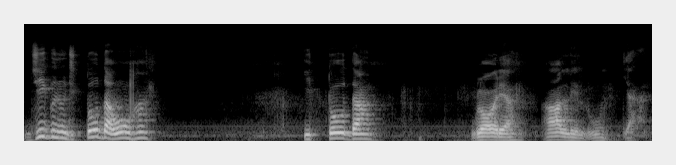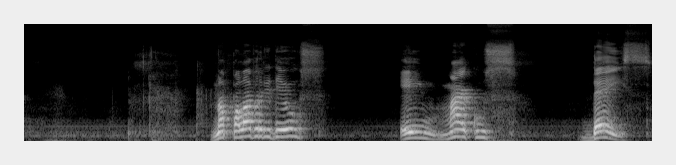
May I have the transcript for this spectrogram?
Digno de toda honra e toda glória. Aleluia. Na palavra de Deus, em Marcos 10,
